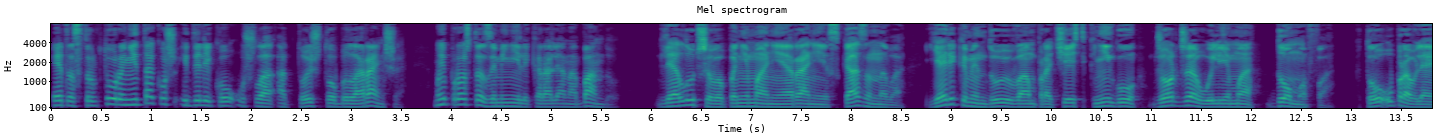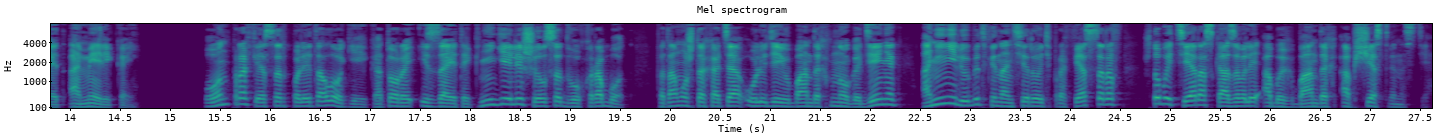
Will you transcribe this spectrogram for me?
Эта структура не так уж и далеко ушла от той, что была раньше. Мы просто заменили короля на банду. Для лучшего понимания ранее сказанного, я рекомендую вам прочесть книгу Джорджа Уильяма Домофа «Кто управляет Америкой». Он профессор политологии, который из-за этой книги лишился двух работ, потому что хотя у людей в бандах много денег, они не любят финансировать профессоров, чтобы те рассказывали об их бандах общественности.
